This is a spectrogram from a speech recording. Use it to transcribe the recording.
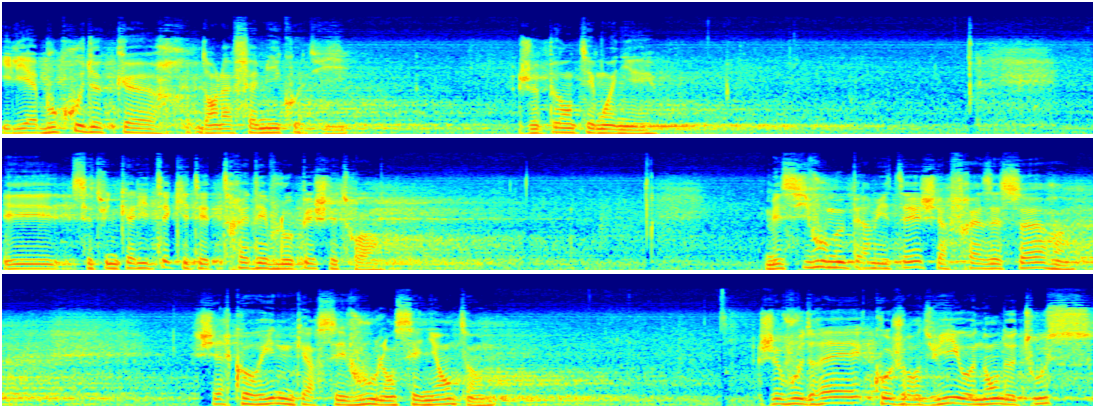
Il y a beaucoup de cœur dans la famille Coty, je peux en témoigner. Et c'est une qualité qui était très développée chez toi. Mais si vous me permettez, chers frères et sœurs, chère Corinne, car c'est vous l'enseignante, je voudrais qu'aujourd'hui, au nom de tous,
